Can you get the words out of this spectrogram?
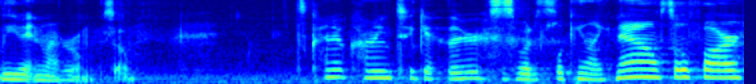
leave it in my room, so it's kind of coming together. This is what it's looking like now so far.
